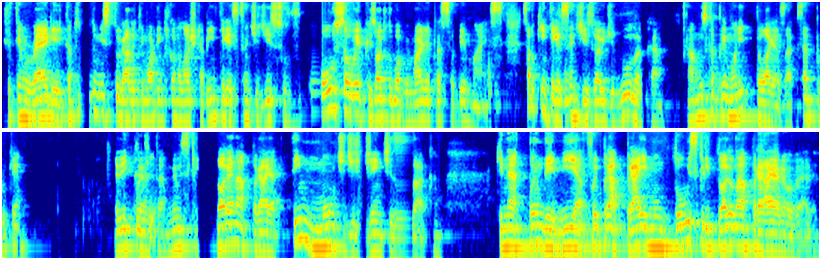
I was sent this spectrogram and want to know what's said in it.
você tem o reggae, tá tudo misturado aqui, uma ordem cronológica bem interessante disso. Ouça o episódio do Bob Marley para saber mais. Sabe o que é interessante de Zóio de Lula, cara? A música premonitória, Zaca. Sabe por quê? Ele canta, meu escritório é na praia. Tem um monte de gente, Zaca, que na pandemia foi pra praia e montou o escritório na praia, meu velho.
